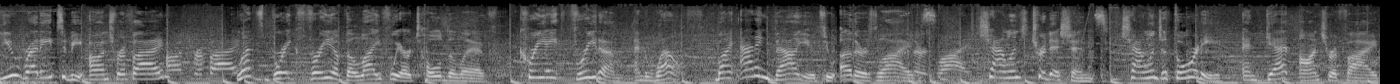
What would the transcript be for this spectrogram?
you ready to be entrefied? Let's break free of the life we are told to live. Create freedom and wealth by adding value to others' lives. Others' lives. Challenge traditions, challenge authority, and get entrefied.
